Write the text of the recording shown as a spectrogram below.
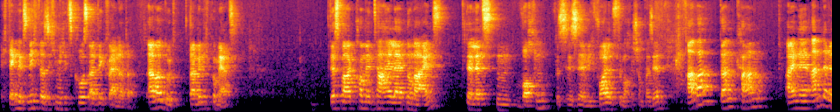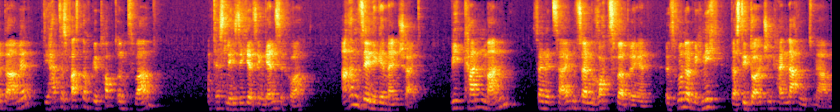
Ich denke jetzt nicht, dass ich mich jetzt großartig verändert habe. Aber gut, da bin ich Kommerz. Das war Kommentar-Highlight Nummer 1 der letzten Wochen. Das ist nämlich vorletzte Woche schon passiert. Aber dann kam eine andere Dame, die hat das fast noch getoppt und zwar, und das lese ich jetzt in Gänze vor, armselige Menschheit. Wie kann man seine Zeit mit seinem Rotz verbringen? Es wundert mich nicht, dass die Deutschen keinen Nachwuchs mehr haben.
